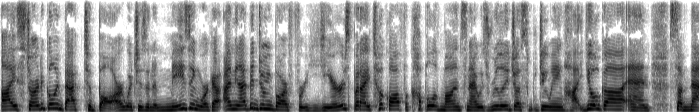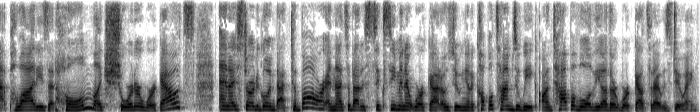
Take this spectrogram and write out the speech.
I started going back to barre, which is an amazing workout. I mean, I've been doing barre for years, but I took off a couple of months and I was really just doing hot yoga and some mat Pilates at home, like shorter workouts. And I started going back to barre and that's about a 60 minute workout. I was doing it a couple times a week on top of all the other workouts that I was doing.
